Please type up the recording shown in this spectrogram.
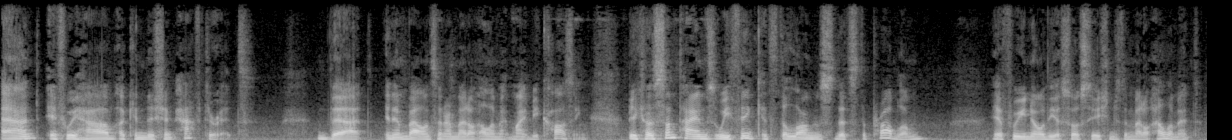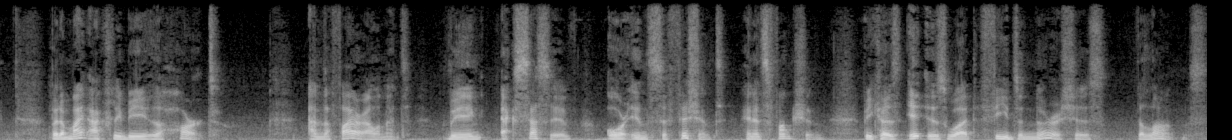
and if we have a condition after it that an imbalance in our metal element might be causing. Because sometimes we think it's the lungs that's the problem, if we know the association to the metal element, but it might actually be the heart and the fire element being excessive or insufficient in its function because it is what feeds and nourishes the lungs.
